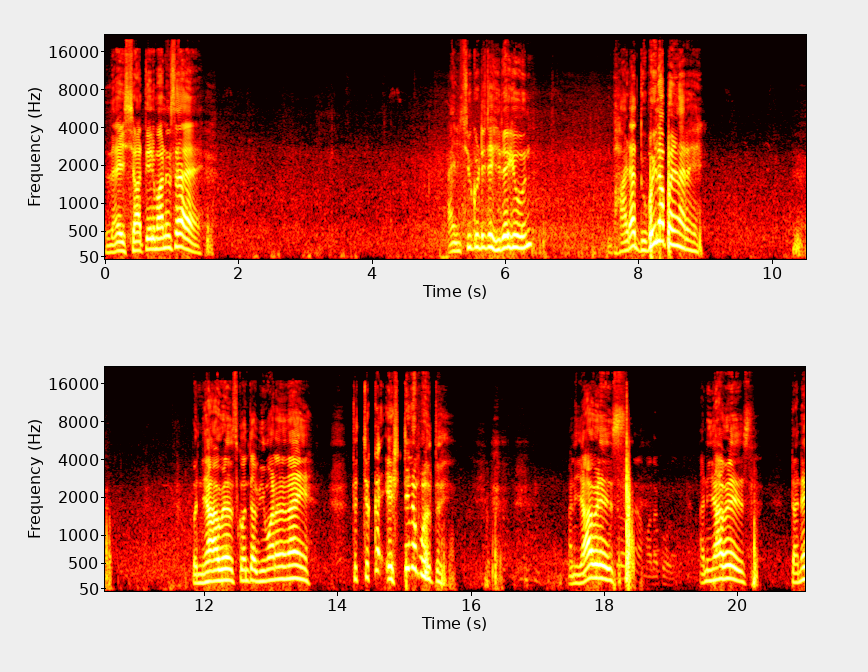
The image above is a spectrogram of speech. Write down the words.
लय शातीर माणूस आहे. ऐंशी कोटीचे हिरे घेऊन भाड्या दुबईला पळणार आहे. पण ह्या वेळेस कोणत्या विमानानं नाही तर चक्क एस टीनं पळतोय. आणि यावेळेस आणि यावेळेस त्याने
